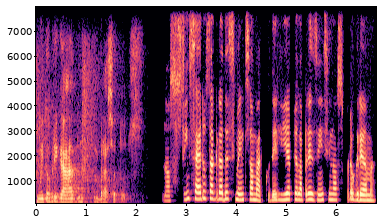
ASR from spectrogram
Muito obrigado, um abraço a todos. Nossos sinceros agradecimentos a Marco Delia pela presença em nosso programa,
